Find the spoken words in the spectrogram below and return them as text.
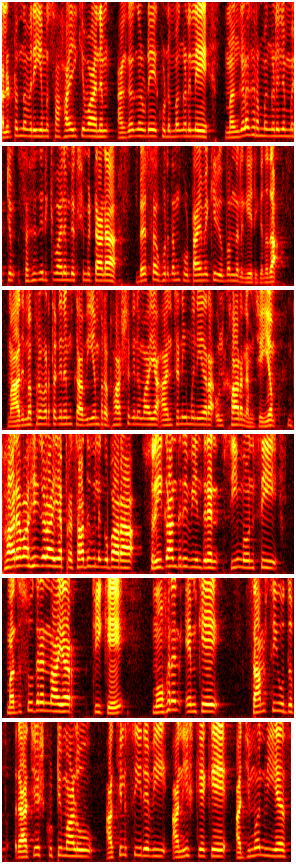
അലട്ടുന്നവരെയും സഹായിക്കുവാനും അംഗങ്ങളുടെ കുടുംബങ്ങളിലെ മംഗളകർമ്മങ്ങളിലും മറ്റും സഹകരിക്കുവാനും ലക്ഷ്യമിട്ടാണ് ബസ് സൗഹൃദം കൂട്ടായ്മയ്ക്ക് രൂപം നൽകിയിരിക്കുന്നത്. മാധ്യമപ്രവർത്തകനും കവിയും പ്രഭാഷകനുമായ ആന്റണി മുനിയറ ഉദ്ഘാടനം ചെയ്യും. ഭാരവാഹികളായ Prasad Vilankupara Sreekanth Raveendran C Moncy Madhusoodanan Nair T K Mohanan M K Samsy Udup Rajesh Kuttimalu Akhil C Ravi Aneesh K K Ajimon V S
